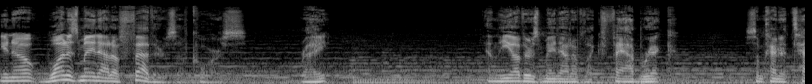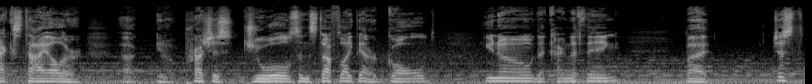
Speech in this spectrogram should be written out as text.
You know, one is made out of feathers, of course, right? And the other is made out of like fabric, some kind of textile or, uh, you know, precious jewels and stuff like that, or gold, you know, that kind of thing. But just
